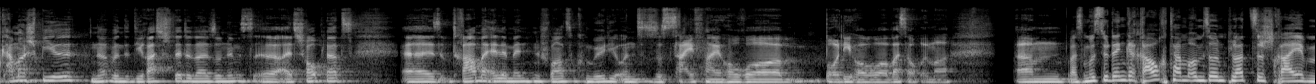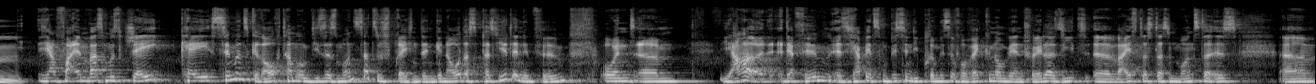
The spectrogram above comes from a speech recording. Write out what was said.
Kammerspiel, ne, wenn du die Raststätte da so nimmst äh, als Schauplatz. Äh, Drama-Elementen, schwarze Komödie und so Sci-Fi-Horror, Body-Horror, was auch immer. Ähm, was musst du denn geraucht haben, um so einen Plot zu schreiben? Ja, vor allem, was muss J.K. Simmons geraucht haben, um dieses Monster zu sprechen? Denn genau das passiert in dem Film. Und ähm, ja, der Film, ich habe jetzt ein bisschen die Prämisse vorweggenommen, wer einen Trailer sieht, äh, weiß, dass das ein Monster ist. Ähm,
